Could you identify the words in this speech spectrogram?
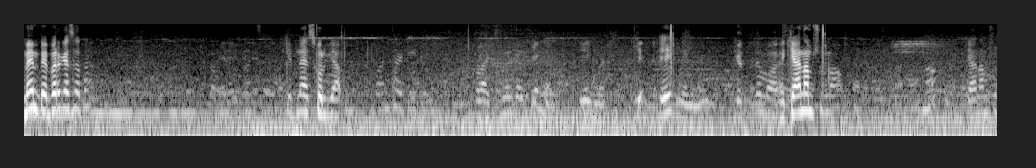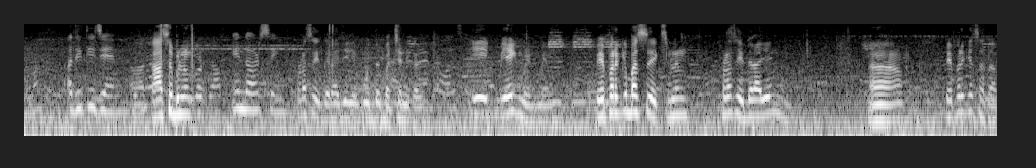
मैम पेपर कैसा था? कितना स्कोर किया करके एक मिनट एक मिनट। क्या नाम सुनना? क्या नाम सुनना? अदिति जैन। कहाँ से बिलोंग करते हो इंदौर सिंह थोड़ा सा इधर आ जाइए उधर बच्चे निकल जाए। एक एक मिनट मैम पेपर के बस एक्सप्लेन थोड़ा सा इधर आ जाइए ना। हाँ, पेपर कैसा था?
